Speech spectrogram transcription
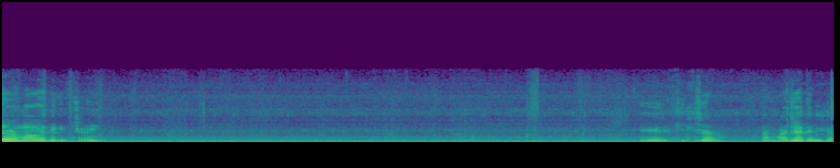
일자로 나와야 되겠죠. 이게 이렇게 일자로 딱 맞아야 됩니다.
